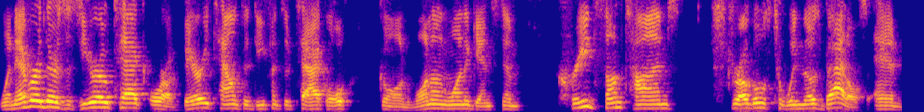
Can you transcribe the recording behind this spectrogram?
Whenever there's a zero tech or a very talented defensive tackle going one on one against him, Creed sometimes struggles to win those battles. And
